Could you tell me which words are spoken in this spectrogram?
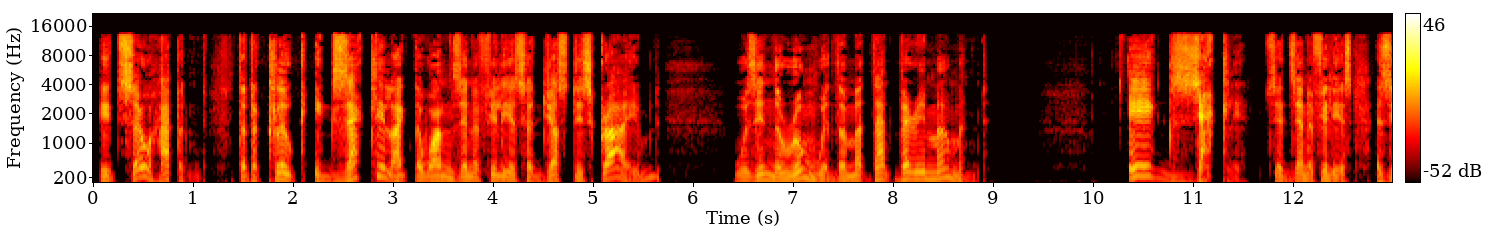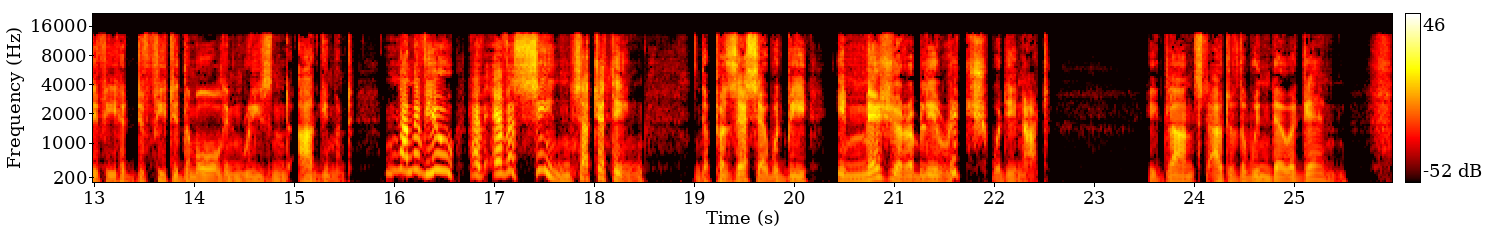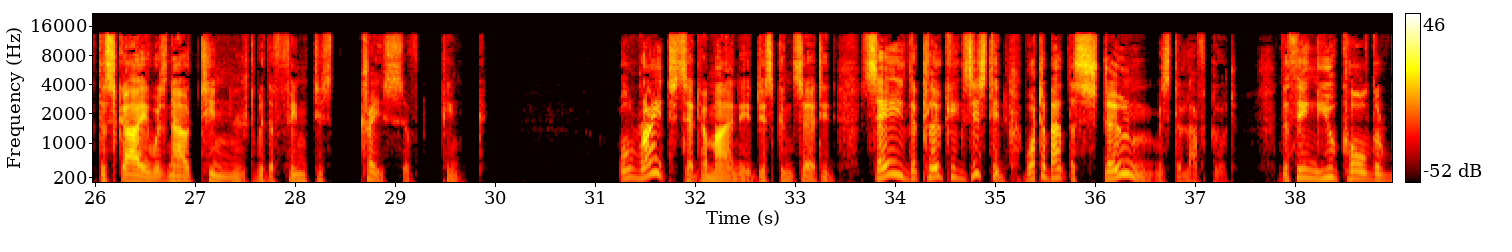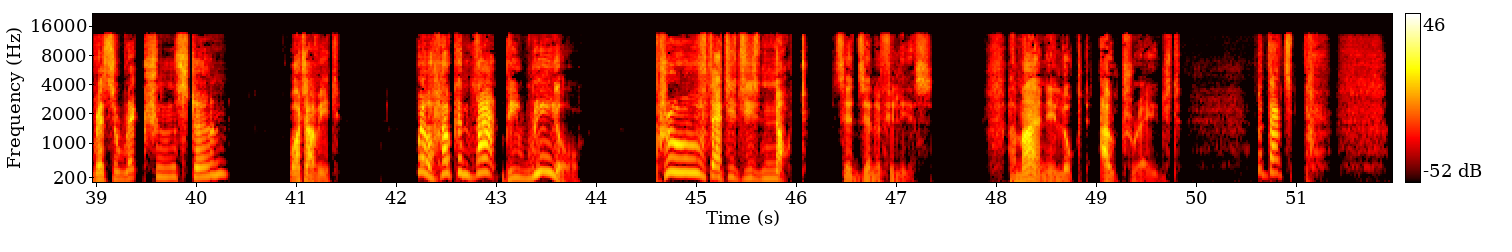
It so happened that a cloak exactly like the one Xenophilius had just described was in the room with them at that very moment. Exactly, said Xenophilius, as if he had defeated them all in reasoned argument. None of you have ever seen such a thing. The possessor would be immeasurably rich, would he not? He glanced out of the window again. The sky was now tinged with the faintest trace of pink. All right, said Hermione, disconcerted. Say the cloak existed. What about the stone, Mr. Lovegood? The thing you call the resurrection stone? What of it? Well, how can that be real? Prove that it is not, said Xenophilius. Hermione looked outraged. But that's...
